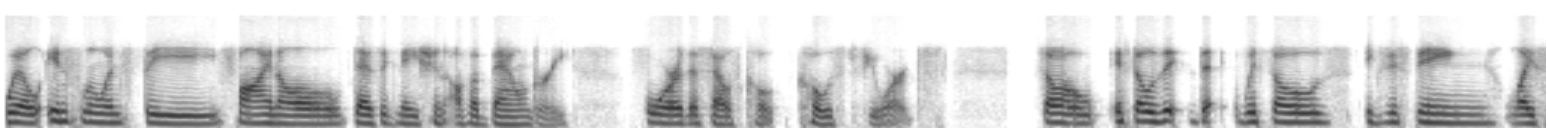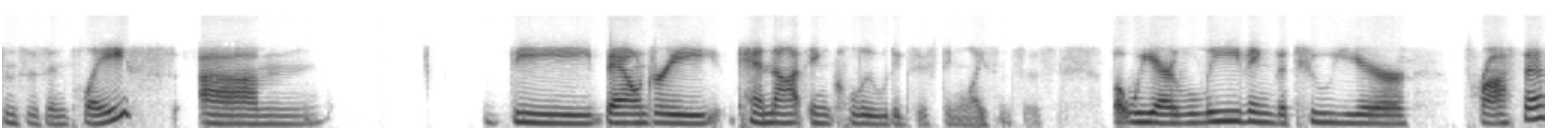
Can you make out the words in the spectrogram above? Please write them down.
will influence the final designation of a boundary for the South Coast fjords. So if those with those existing licenses in place, um, the boundary cannot include existing licenses. But we are leaving the two-year process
